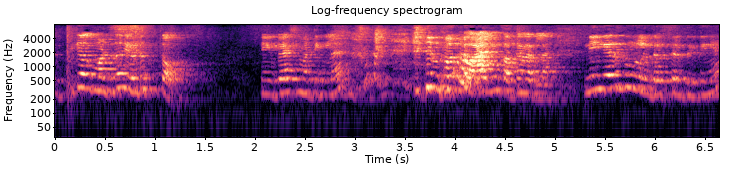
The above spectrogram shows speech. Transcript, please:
ரித்திகாக்கு மட்டும் தான் எடுத்தோம். நீங்க பேச மாட்டீங்களா? வாயிலும் சத்தம் வரல. நீங்க எதுக்கு உங்களுக்கு ட்ரெஸ் எடுத்துக்கிட்டீங்க?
